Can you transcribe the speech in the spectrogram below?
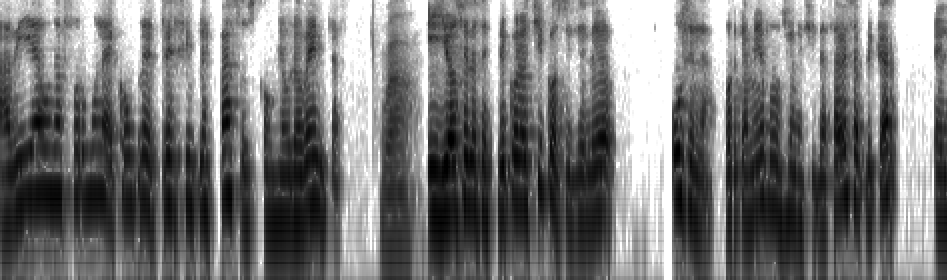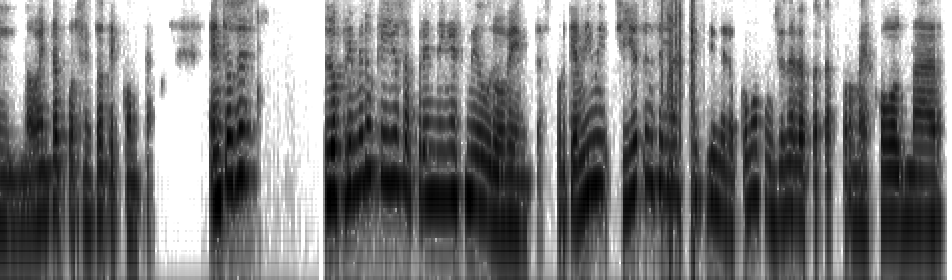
había una fórmula de compra de tres simples pasos con neuroventas. Wow. Y yo se les explico a los chicos, si se le úsenla, porque a mí me funciona. Si la sabes aplicar, el 90% te compra. Entonces, lo primero que ellos aprenden es neuroventas, porque a mí, si yo te enseño a ti primero cómo funciona la plataforma de Hotmart,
